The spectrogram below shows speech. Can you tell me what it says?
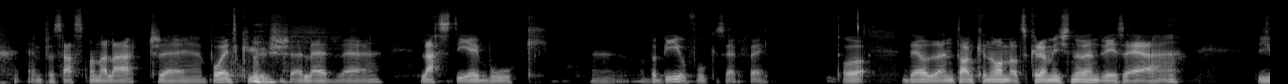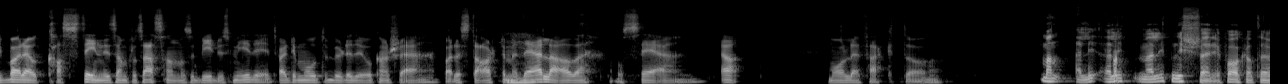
en prosess man har lært eh, på et kurs eller eh, lest i ei bok. Eh, og da blir jo fokuset helt feil. Og det er jo den tanken òg med at skrøm ikke nødvendigvis er det er ikke bare å kaste inn disse prosessene, og så blir du smidig. Tvert imot burde du jo kanskje bare starte med Mhm. deler av det, og se ja, måleeffekt og Men Jeg er, litt, jeg, er litt, jeg er litt nysgjerrig på akkurat det,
